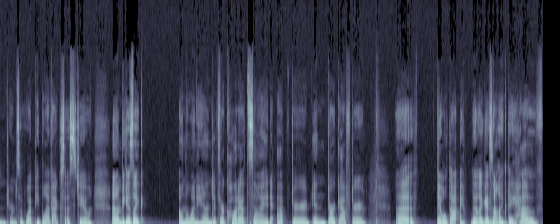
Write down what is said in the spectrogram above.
in terms of what people have access to, um, because like on the one hand, if they're caught outside after in dark after, uh, they will die. But, Like it's not like they have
